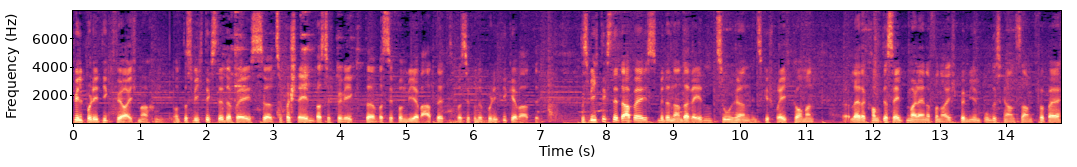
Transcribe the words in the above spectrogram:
will Politik für euch machen. Und das Wichtigste dabei ist äh, zu verstehen, was euch bewegt, äh, was ihr von mir erwartet, was ihr von der Politik erwartet. Das Wichtigste dabei ist, miteinander reden, zuhören, ins Gespräch kommen. Äh, leider kommt ja selten mal einer von euch bei mir im Bundeskanzleramt vorbei.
